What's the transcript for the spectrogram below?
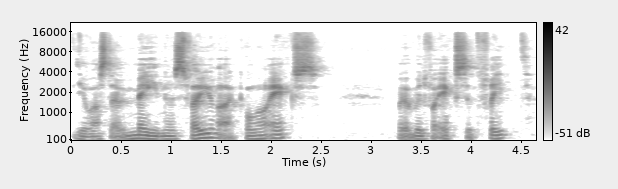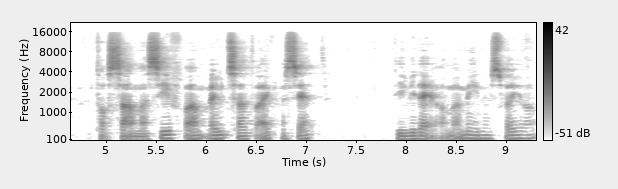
Jo, här står minus 4 gånger x. Och jag vill få x fritt. tar samma siffra, motsatt räknesätt, dividerar med minus 4.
